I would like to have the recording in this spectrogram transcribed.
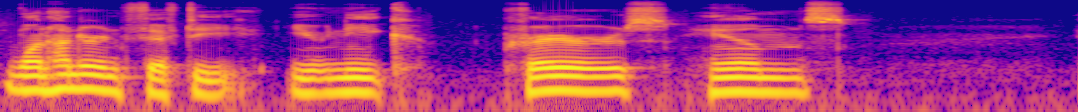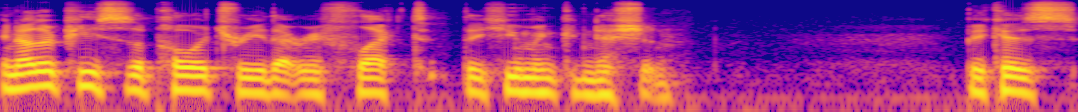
150 unique prayers, hymns, and other pieces of poetry that reflect the human condition. Because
